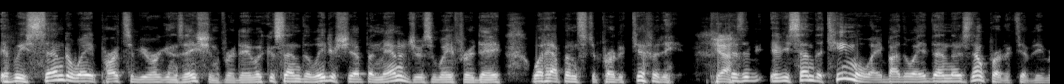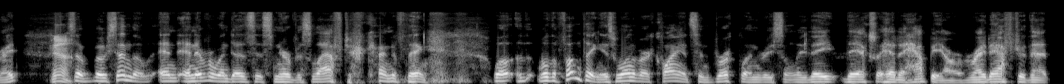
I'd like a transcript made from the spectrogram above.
if we send away parts of your organization for a day, we could send the leadership and managers away for a day. What happens to productivity? Yeah. Because if, if you send the team away, by the way, then there's no productivity, right? Yeah. So we send the and and everyone does this nervous laughter kind of thing. Well, well, the fun thing is one of our clients in Brooklyn recently. They they actually had a happy hour right after that,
